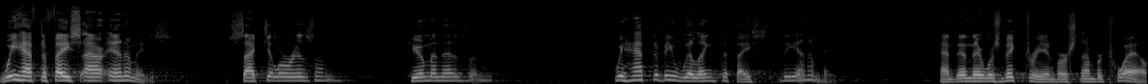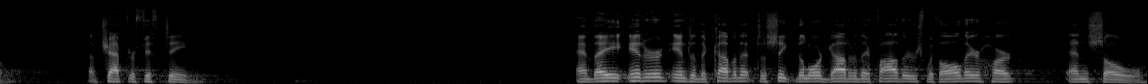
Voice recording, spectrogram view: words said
We have to face our enemies secularism, humanism. We have to be willing to face the enemy. And then there was victory in verse number 12 of chapter 15. And they entered into the covenant to seek the Lord God of their fathers with all their heart and soul.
